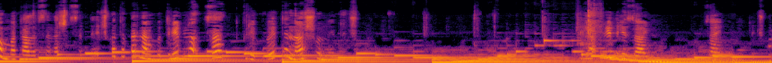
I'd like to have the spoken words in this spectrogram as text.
Ми обмотали все наше сердечко, тепер нам потрібно закріпити нашу ниточку. Я відрізаю зайву ниточку.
